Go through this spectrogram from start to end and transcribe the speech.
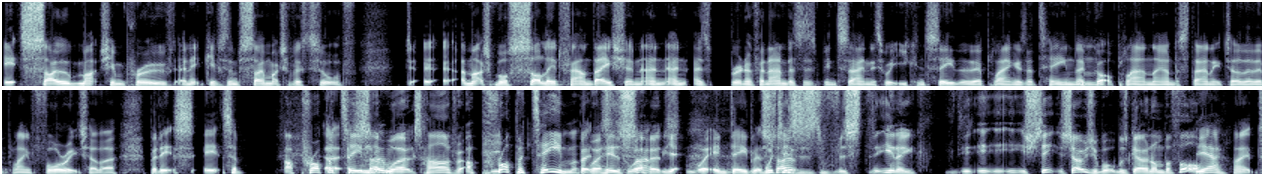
it's so much improved and it gives them so much of a sort of a much more solid foundation. And and as Bruno Fernandes has been saying this week, you can see that they're playing as a team. They've got a plan. They understand each other. They're playing for each other. But it's it's a a proper uh, team so- that works hard. A proper team but were his so- words. yeah, well, indeed, but which so- is, you know, it- it it shows you what was going on before. Yeah, like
